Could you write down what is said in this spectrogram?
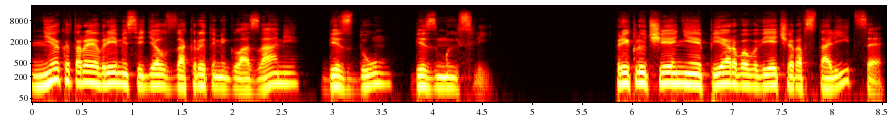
некоторое время сидел с закрытыми глазами, без дум, без мыслей. Приключение первого вечера в столице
